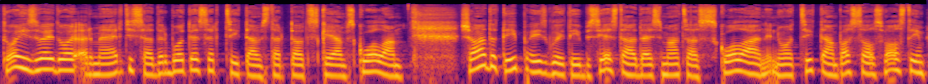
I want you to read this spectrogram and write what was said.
to izveidoja ar mērķi sadarboties ar citām starptautiskajām skolām. Šāda tipa izglītības iestādēs mācās skolēni no citām pasaules valstīm,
